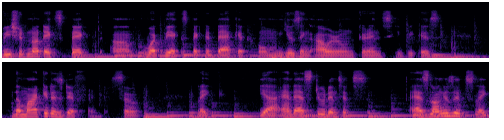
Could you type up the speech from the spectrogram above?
we should not expect um, what we expected back at home using our own currency because the market is different. So like yeah and as students it's as long as it's like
